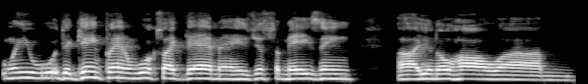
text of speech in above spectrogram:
when you, the game plan works like that, man, it's just amazing. Uh, you know how, um,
